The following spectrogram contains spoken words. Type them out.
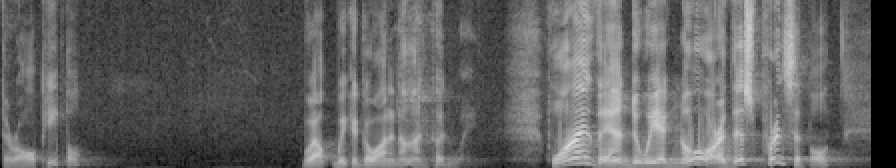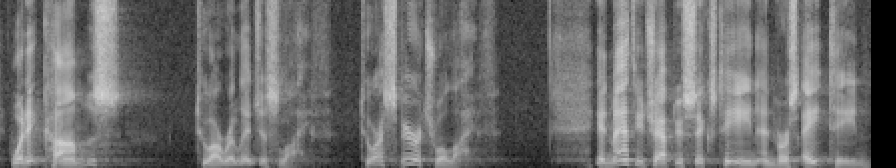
They're all people. Well, we could go on and on, couldn't we? Why then do we ignore this principle when it comes to our religious life, to our spiritual life? In Matthew chapter 16 and verse 18,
